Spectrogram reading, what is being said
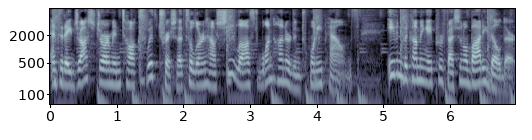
And today, Josh Jarman talks with Trisha to learn how she lost 120 pounds, even becoming a professional bodybuilder.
